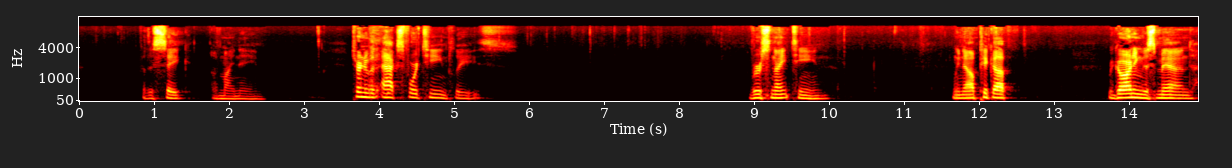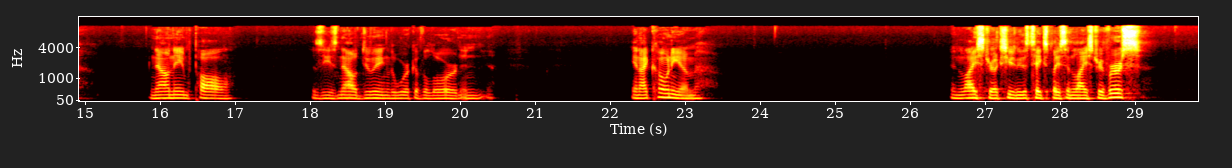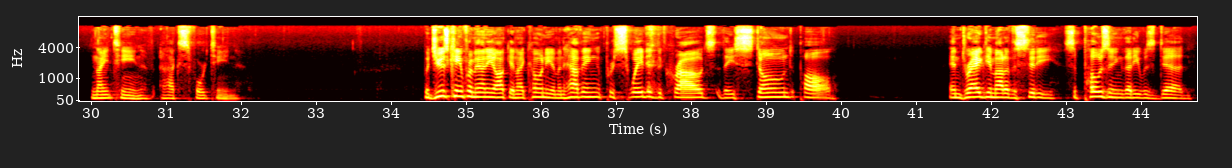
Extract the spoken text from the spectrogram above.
for the sake of my name. Turn with Acts 14, please. Verse 19. We now pick up regarding this man, now named Paul, as he is now doing the work of the Lord in, in Iconium. In Lystra, excuse me, this takes place in Lystra. Verse 19 of Acts 14. But Jews came from Antioch and Iconium, and having persuaded the crowds, they stoned Paul and dragged him out of the city, supposing that he was dead.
